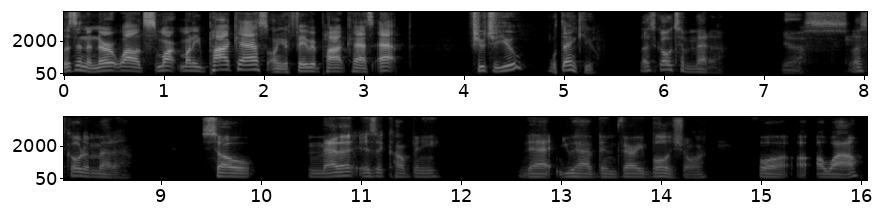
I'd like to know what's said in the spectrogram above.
Listen to NerdWallet's Smart Money podcast on your favorite podcast app. Future you well, thank you. Let's go to Meta. Yes. Let's go to Meta. So, Meta is a company that you have been very bullish on for a, a while.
